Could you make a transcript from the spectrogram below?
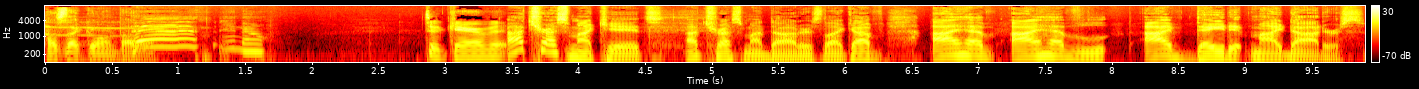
How's that going, by the way? Eh, you know, Took care of it. I trust my kids. I trust my daughters. Like I've, I have, I have, I've dated my daughters.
